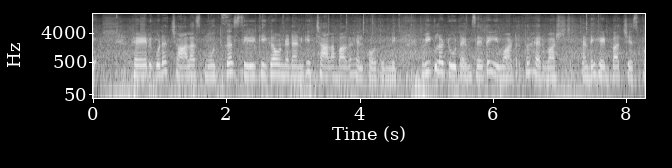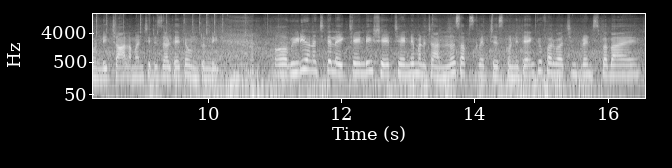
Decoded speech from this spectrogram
హెయిర్ కూడా చాలా స్మూత్గా సిల్కీగా ఉండడానికి చాలా బాగా హెల్ప్ అవుతుంది. వీక్లో టూ టైమ్స్ అయితే ఈ వాటర్తో హెయిర్ వాష్ అది హెడ్ బాత్ చేసుకోండి. చాలా మంచి రిజల్ట్ అయితే ఉంటుంది. వీడియో నచ్చితే లైక్ చేయండి షేర్ చేయండి మన ఛానల్ను సబ్స్క్రైబ్ చేసుకోండి. Thank you for watching friends bye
